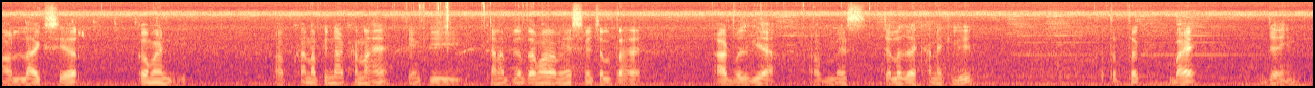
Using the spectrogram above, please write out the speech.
और लाइक शेयर कमेंट भी। अब खाना पीना खाना है, क्योंकि खाना पीना तो हमारा मेस में चलता है। आठ बज गया, अब मेस चला जाए खाने के लिए। तो तब तक बाय जय हिंद।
